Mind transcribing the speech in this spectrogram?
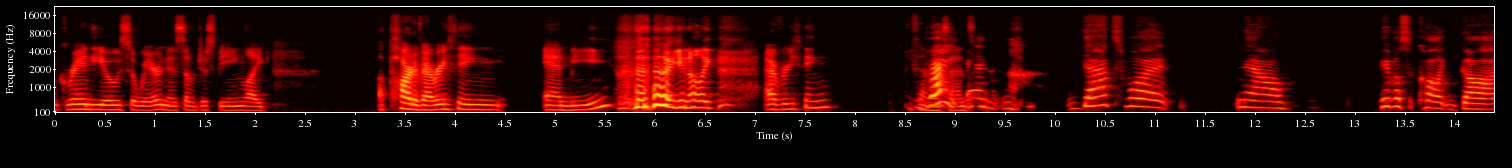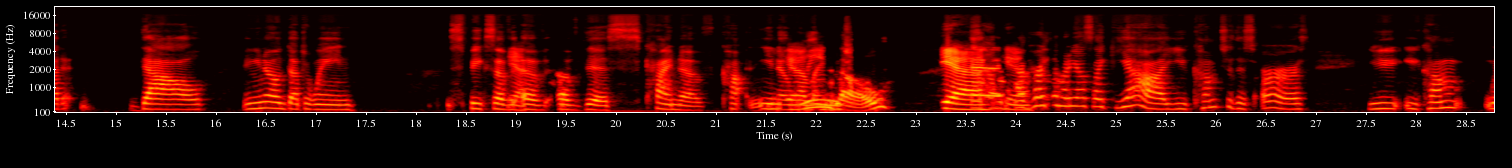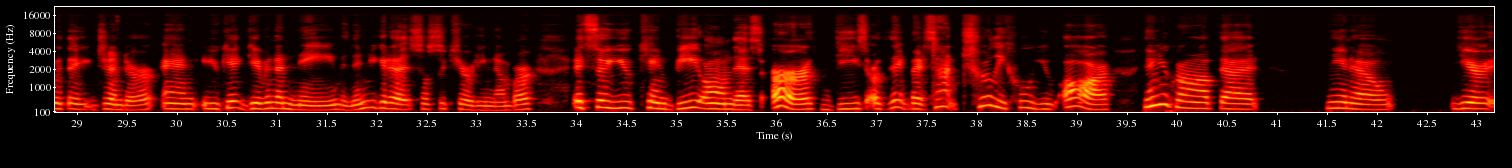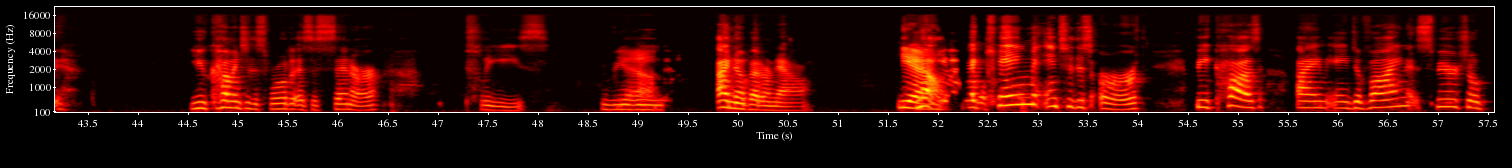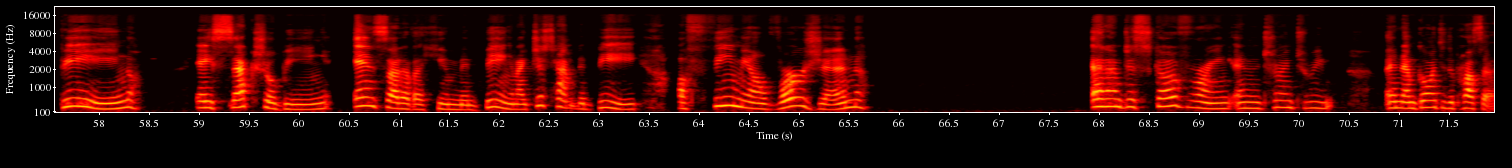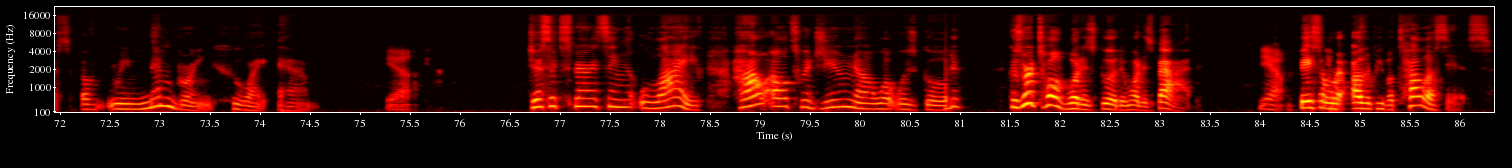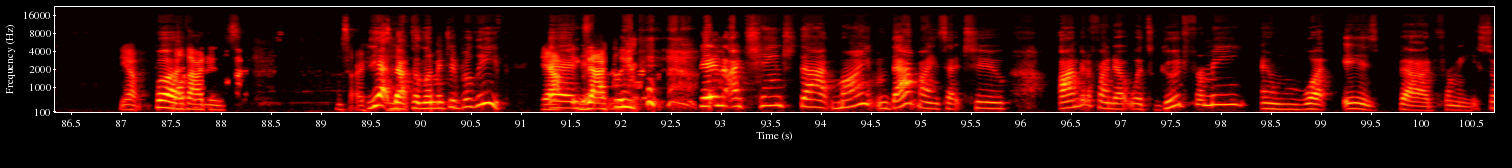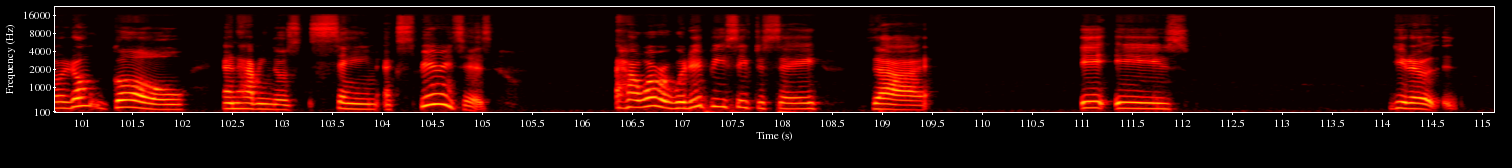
grandiose awareness of just being like a part of everything and me you know like everything right and that's what now people call it god Tao, and you know, Dr. Wayne speaks of yeah. of of this kind of you know yeah, lingo. Language. Yeah, and yeah. I've heard somebody else like, yeah, you come to this earth, you you come with a gender and you get given a name and then you get a social security number. It's so you can be on this earth. These are things, but it's not truly who you are. Then you grow up that, you know, you're you come into this world as a sinner. Please, really, yeah. I know better now. Yeah. No, I came into this earth because I'm a divine spiritual being, a sexual being inside of a human being. And I just happen to be a female version. And I'm discovering and trying to re- and I'm going through the process of remembering who I am. Yeah. Just experiencing life. How else would you know what was good? Because we're told what is good and what is bad. Yeah. Based on what other people tell us is. Yeah. But well, that is. I'm sorry. Yeah, that's a limited belief. Yeah, and exactly. then I changed that mind that mindset to I'm going to find out what's good for me and what is bad for me. So I don't go and having those same experiences. However, would it be safe to say that it is, you know,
